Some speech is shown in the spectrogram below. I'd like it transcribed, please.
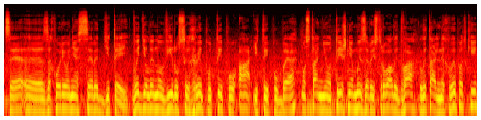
це е, захворювання серед дітей. Виділено віруси грипу типу А і типу Б. Останнього тижня ми зареєстрували два летальних випадки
